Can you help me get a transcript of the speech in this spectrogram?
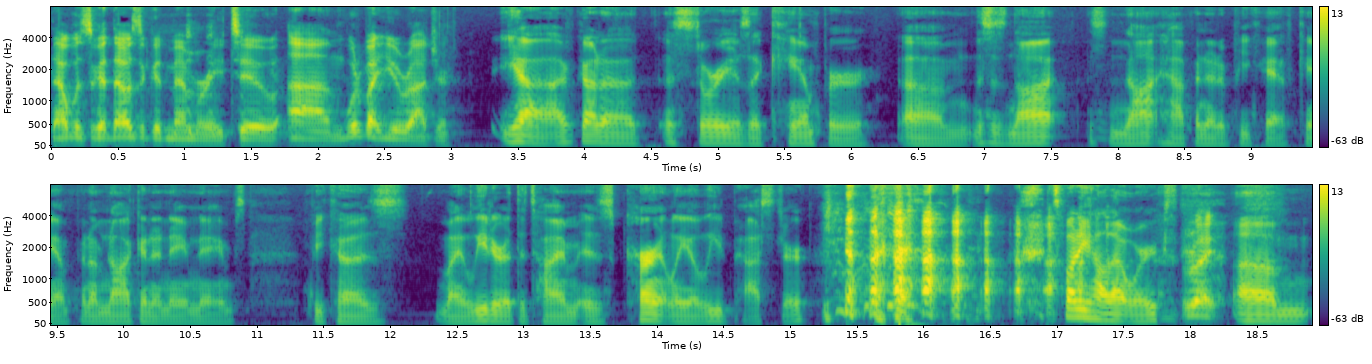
That was good that was a good memory too. Um, what about you, Roger? Yeah, I've got a, a story as a camper. Um, this is not this not happen at a PKF camp, and I'm not going to name names because my leader at the time is currently a lead pastor. it's funny how that works. Right. Um,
